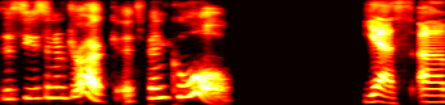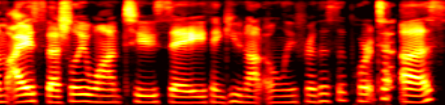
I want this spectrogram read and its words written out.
the season of Druck. It's been cool. Yes, um, I especially want to say thank you not only for the support to us,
